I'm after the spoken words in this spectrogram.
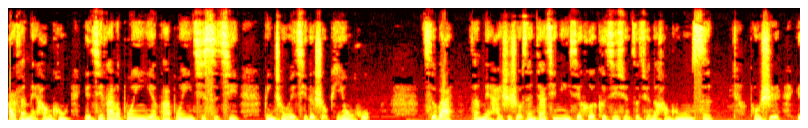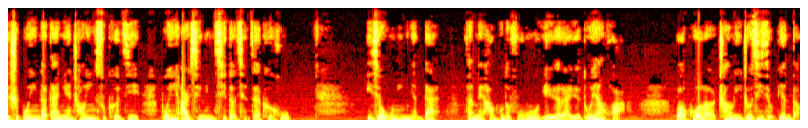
而泛美航空也激发了波音研发波音747，并成为其的首批用户。此外，泛美还是首三家签订协和客机选择权的航空公司，同时也是波音的概念超音速客机波音2707的潜在客户。一九五零年代，泛美航空的服务也越来越多样化，包括了创立洲际酒店等。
